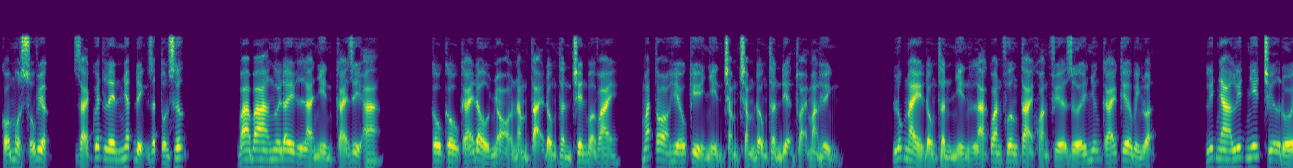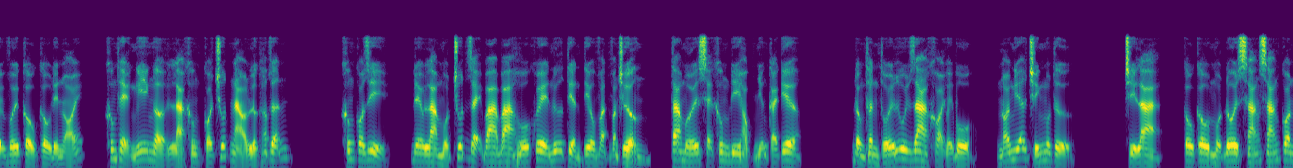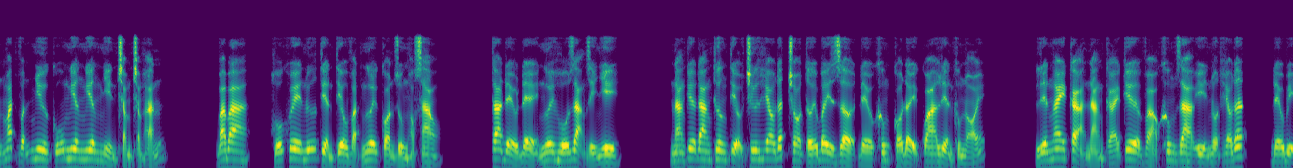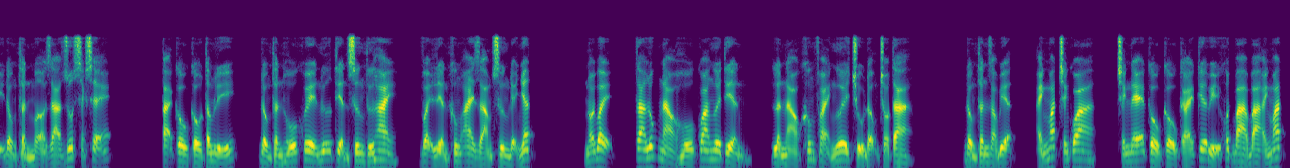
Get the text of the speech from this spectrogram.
Có một số việc, giải quyết lên nhất định rất tốn sức. Ba ba ngươi đây là nhìn cái gì a? Câu câu cái đầu nhỏ nằm tại đồng thần trên bờ vai, mắt to hiếu kỳ nhìn chằm chằm đồng thần điện thoại màn hình. Lúc này đồng thần nhìn là quan phương tài khoản phía dưới những cái kia bình luận. Lít nha lít nhít chữ đối với cầu cầu đến nói, không thể nghi ngờ là không có chút nào lực hấp dẫn. Không có gì, đều là một chút dạy ba ba hố khuê nữ tiền tiêu vặt văn trường, ta mới sẽ không đi học những cái kia. Đồng thần thối lui ra khỏi bể bồ nói nghĩa chính ngôn từ. Chỉ là câu câu một đôi sáng sáng con mắt vẫn như cũ nghiêng nghiêng nhìn chằm chằm hắn. Ba ba, hố khuê nữ tiền tiêu vặt ngươi còn dùng học sao? Ta đều để ngươi hố dạng gì nhi? Nàng kia đang thương tiểu chư heo đất cho tới bây giờ đều không có đẩy qua liền không nói. Liền ngay cả nàng cái kia vào không ra y nốt heo đất, đều bị đồng thần mở ra rút sạch sẽ. Tại cầu cầu tâm lý, đồng thần hố khuê nữ tiền xương thứ hai, vậy liền không ai dám xương đệ nhất. Nói vậy, ta lúc nào hố qua ngươi tiền, lần nào không phải ngươi chủ động cho ta. Đồng thần rào biện, ánh mắt tránh qua, tránh né cầu cầu cái kia bị khuất ba ba ánh mắt.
